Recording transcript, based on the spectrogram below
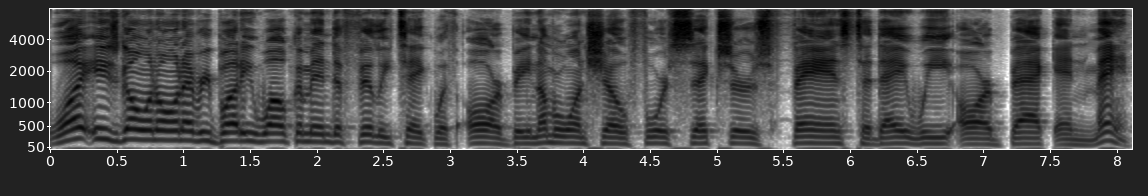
What is going on, everybody? Welcome into Philly Take with RB, number one show for Sixers fans. Today we are back, and man,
